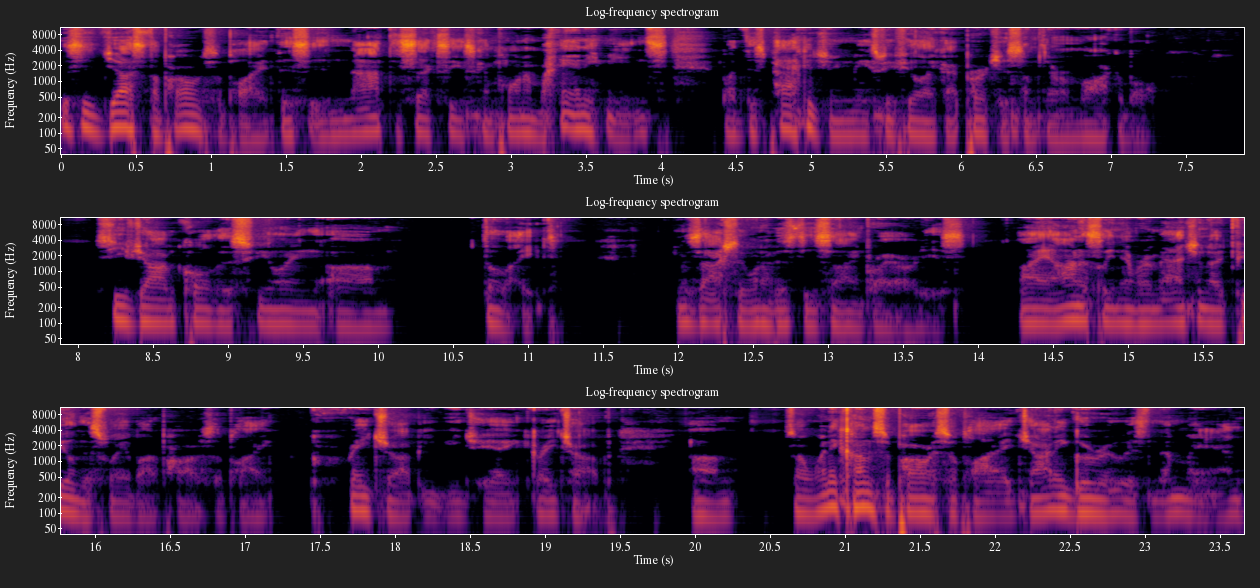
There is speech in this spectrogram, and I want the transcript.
This is just a power supply. This is not the sexiest component by any means, but this packaging makes me feel like I purchased something remarkable. Steve Jobs called this feeling um, delight. It was actually one of his design priorities. I honestly never imagined I'd feel this way about a power supply. Great job, EVGA. Great job. Um, so when it comes to power supply, Jonny Guru is the man.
